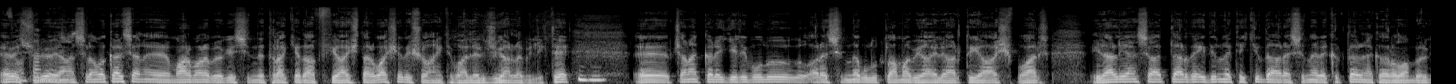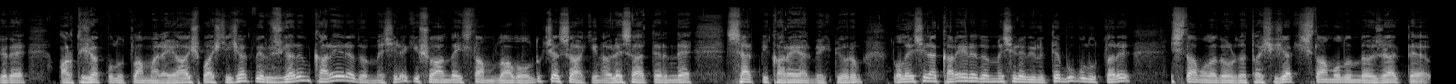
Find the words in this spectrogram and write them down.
evet Son sürüyor. Yani aslına bakarsan e, Marmara bölgesinde Trakya'da hafif yağışlar başladı şu an itibariyle rüzgarla birlikte. Hı hı. E, Çanakkale Gelibolu arasında bulutlanma bir hayli artı yağış var. İlerleyen saatlerde Edirne Tekirdağ arasında ve Kırklareli'ne kadar olan bölgede artacak bulutlanmayla yağış başlayacak ve rüzgarın yarın karayele dönmesiyle ki şu anda İstanbul'da hava oldukça sakin. Öğle saatlerinde sert bir karayel bekliyorum. Dolayısıyla karayele dönmesiyle birlikte bu bulutları İstanbul'a doğru da taşıyacak. İstanbul'un da özellikle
